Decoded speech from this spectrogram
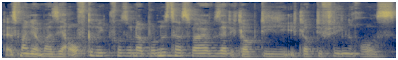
da ist man ja immer sehr aufgeregt vor so einer Bundestagswahl, gesagt, ich glaube, die, glaub, die fliegen raus.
